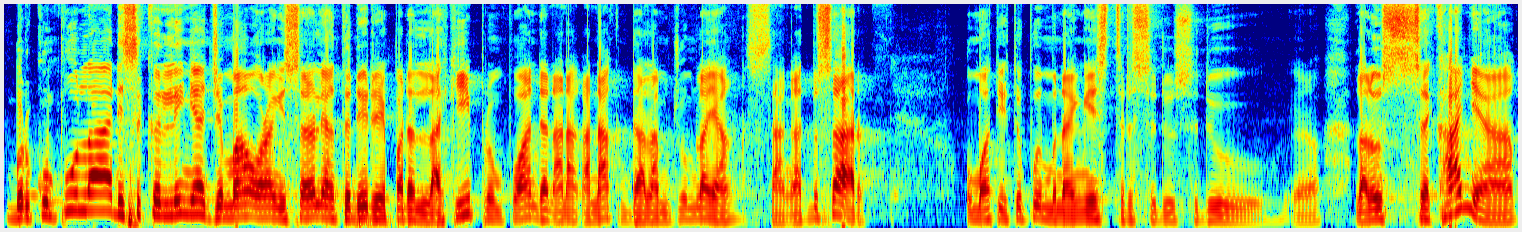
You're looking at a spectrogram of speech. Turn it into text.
berkumpullah di sekelilingnya jemaah orang Israel yang terdiri daripada lelaki, perempuan dan anak-anak dalam jumlah yang sangat besar. Umat itu pun menangis terseduh-seduh. Lalu sekanya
